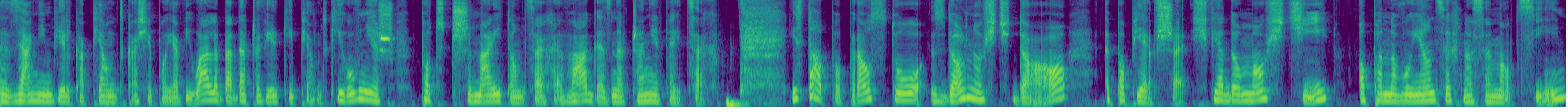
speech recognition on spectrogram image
y, zanim Wielka Piątka się pojawiła, ale badacze Wielkiej Piątki również podtrzymali tą cechę, wagę, znaczenie tej cechy. Jest to po prostu zdolność do, y, po pierwsze, świadomości opanowujących nas emocji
